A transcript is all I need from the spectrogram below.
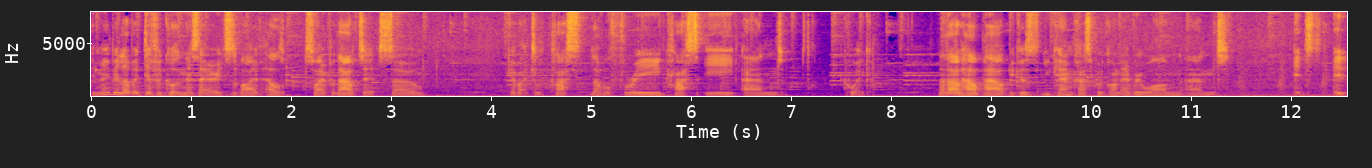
it may be a little bit difficult in this area to survive, else, survive without it. So go back to class level 3, class E, and quick. Now that'll help out because you can cast quick on everyone and it's it,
